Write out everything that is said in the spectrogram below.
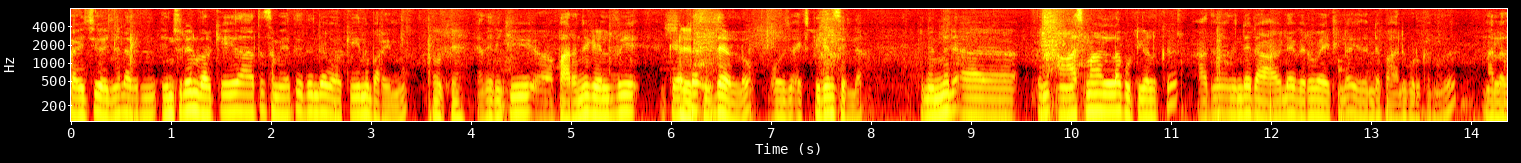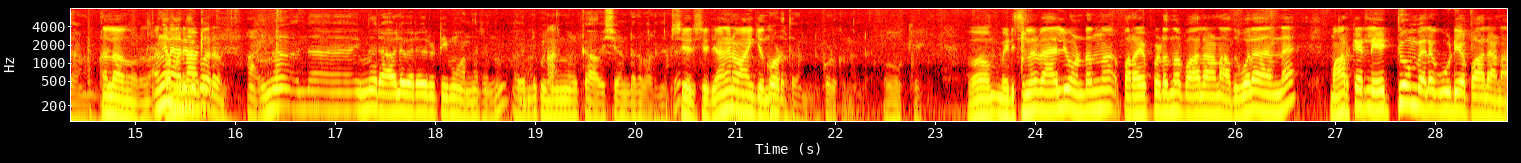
കഴിച്ചു കഴിഞ്ഞാൽ അവർ ഇൻസുലിൻ വർക്ക് ചെയ്യാത്ത സമയത്ത് ഇതിന്റെ വർക്ക് ചെയ്യുന്നു പറയുന്നു. ഓക്കെ. അതെനിക്ക് പറഞ്ഞ് കേൾവി കേട്ട ഇതേ ഉള്ളൂ. ഒരു എക്സ്പീരിയൻസ് ഇല്ല. പിന്നെ ഇന്ന് പിന്നെ ആസ്മ ഉള്ള കുട്ടികൾക്ക് അത് ഇതിന്റെ രാവിലെ വെറും വയറ്റിൽ ഇതിന്റെ പാൽ കൊടുക്കുന്നത് നല്ലതാണ് ആ ഇന്ന് ഇന്ന് ഇന്ന് രാവിലെ വരെ ഒരു ടീം വന്നിരുന്നു. അതിന്റെ കുഞ്ഞുങ്ങൾക്ക് ആവശ്യമുണ്ടെന്ന് പറഞ്ഞിട്ട് ശരി ശരി. അങ്ങനെ വാങ്ങിക്കുന്നു. കൊടുക്കുന്നുണ്ട് കൊടുക്കുന്നുണ്ട്. ഓക്കെ. അപ്പോൾ മെഡിസിനൽ വാല്യൂ ഉണ്ടെന്ന് പറയപ്പെടുന്ന പാലാണ്. അതുപോലെ തന്നെ മാർക്കറ്റിൽ ഏറ്റവും വില കൂടിയ പാലാണ്.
